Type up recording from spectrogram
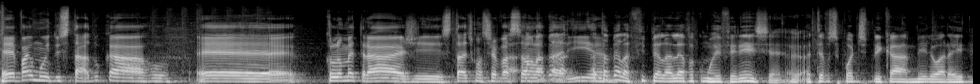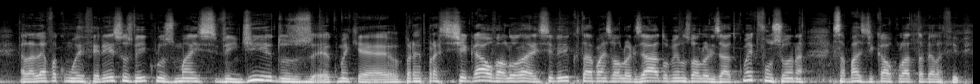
É, vai muito do estado do carro, é, quilometragem, estado de conservação, a, a tabela, lataria. A tabela FIP ela leva como referência, até você pode explicar melhor aí, ela leva como referência os veículos mais vendidos, é, como é que é? Para se chegar ao valor, ah, esse veículo está mais valorizado ou menos valorizado. Como é que funciona essa base de cálculo da tabela FIP?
